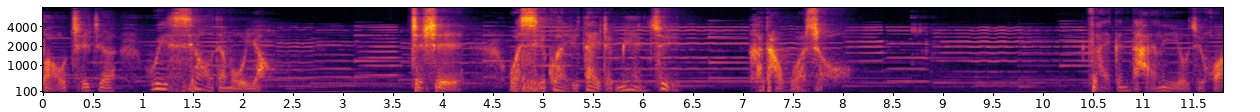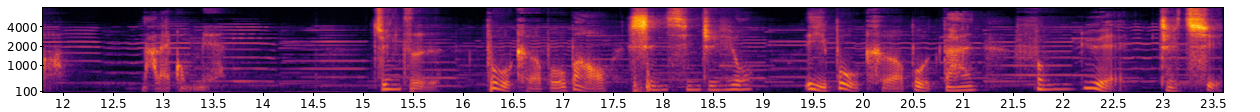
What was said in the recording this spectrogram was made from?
保持着微笑的模样，只是我习惯于戴着面具和他握手。《菜根谭》里有句话，拿来共勉：君子不可不报身心之忧，亦不可不担风月之趣。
